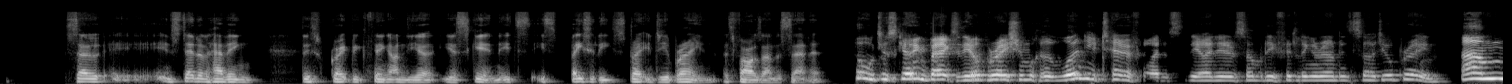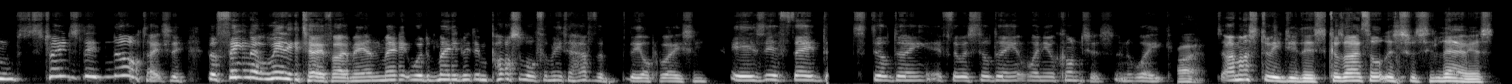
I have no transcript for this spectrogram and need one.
so instead of having this great big thing under your, your skin, it's it's basically straight into your brain, as far as I understand it. Oh, just going back to the operation, weren't you terrified of the idea of somebody fiddling around inside your brain? Um, strangely not actually. The thing that really terrified me and made, would have made it impossible for me to have the, the operation is if they still doing if they were still doing it when you're conscious and awake. Right. I must read you this because I thought this was hilarious.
